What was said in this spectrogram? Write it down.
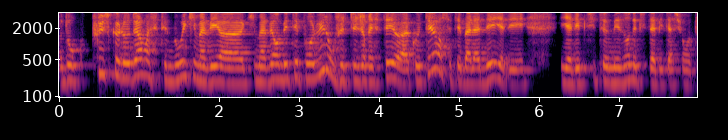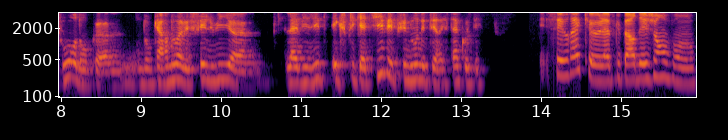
Donc, plus que l'odeur, moi, c'était le bruit qui m'avait euh, embêté pour lui. Donc, j'étais resté euh, à côté. On s'était baladé. Il y a des il y a des petites maisons, des petites habitations autour. Donc, euh, donc Arnaud avait fait lui la visite explicative et puis nous, on était restés à côté. C'est vrai que la plupart des gens vont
